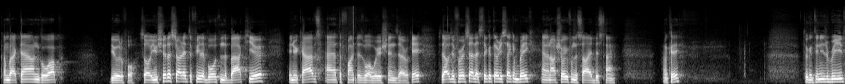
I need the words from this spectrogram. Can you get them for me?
come back down, go up. Beautiful. So you should have started to feel it both in the back here, in your calves, and at the front as well, where your shins are, okay? So that was your first set. Let's take a 30 second break, and then I'll show you from the side this time. Okay? So continue to breathe.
